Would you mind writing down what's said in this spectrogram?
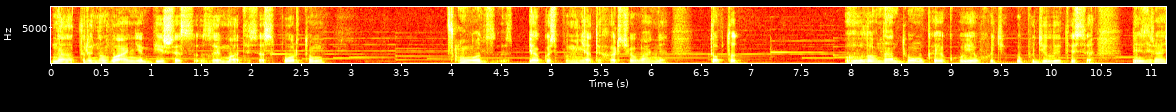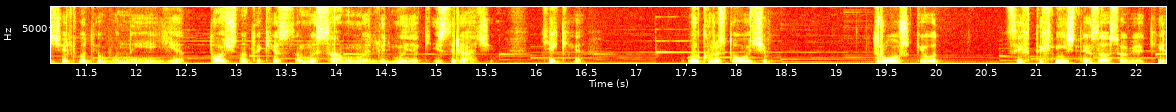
на тренування, більше займатися спортом, от, якось поміняти харчування. Тобто, головна думка, яку я б хотів би поділитися, незрячі люди вони є точно такі саме самими людьми, як і зрячі. Тільки використовуючи трошки от цих технічних засобів, які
